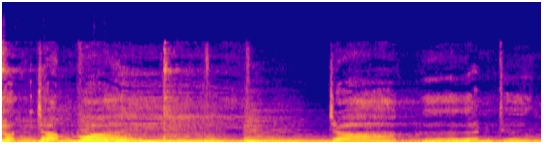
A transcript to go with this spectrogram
จดจำไว้ จากเพื่อนถึง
